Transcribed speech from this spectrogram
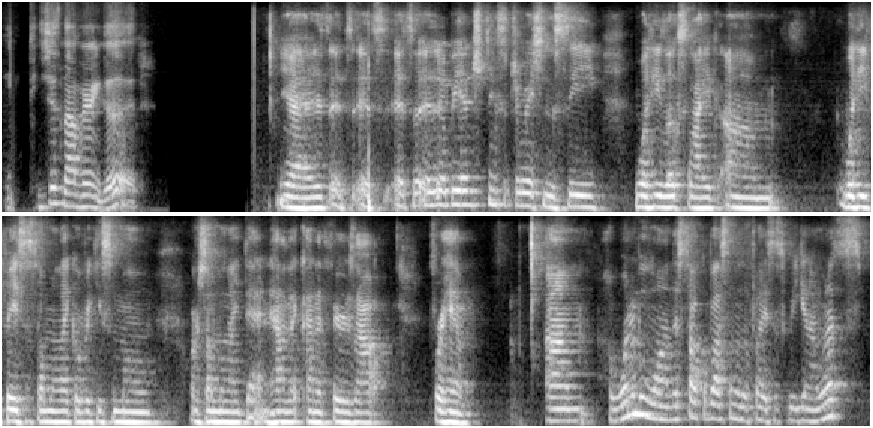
he, he's just not very good. Yeah, it's it's it's it's a, it'll be an interesting situation to see what he looks like um, when he faces someone like a Ricky Simone or someone like that, and how that kind of fares out for him. Um, I want to move on. Let's talk about some of the fights this weekend. I want to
